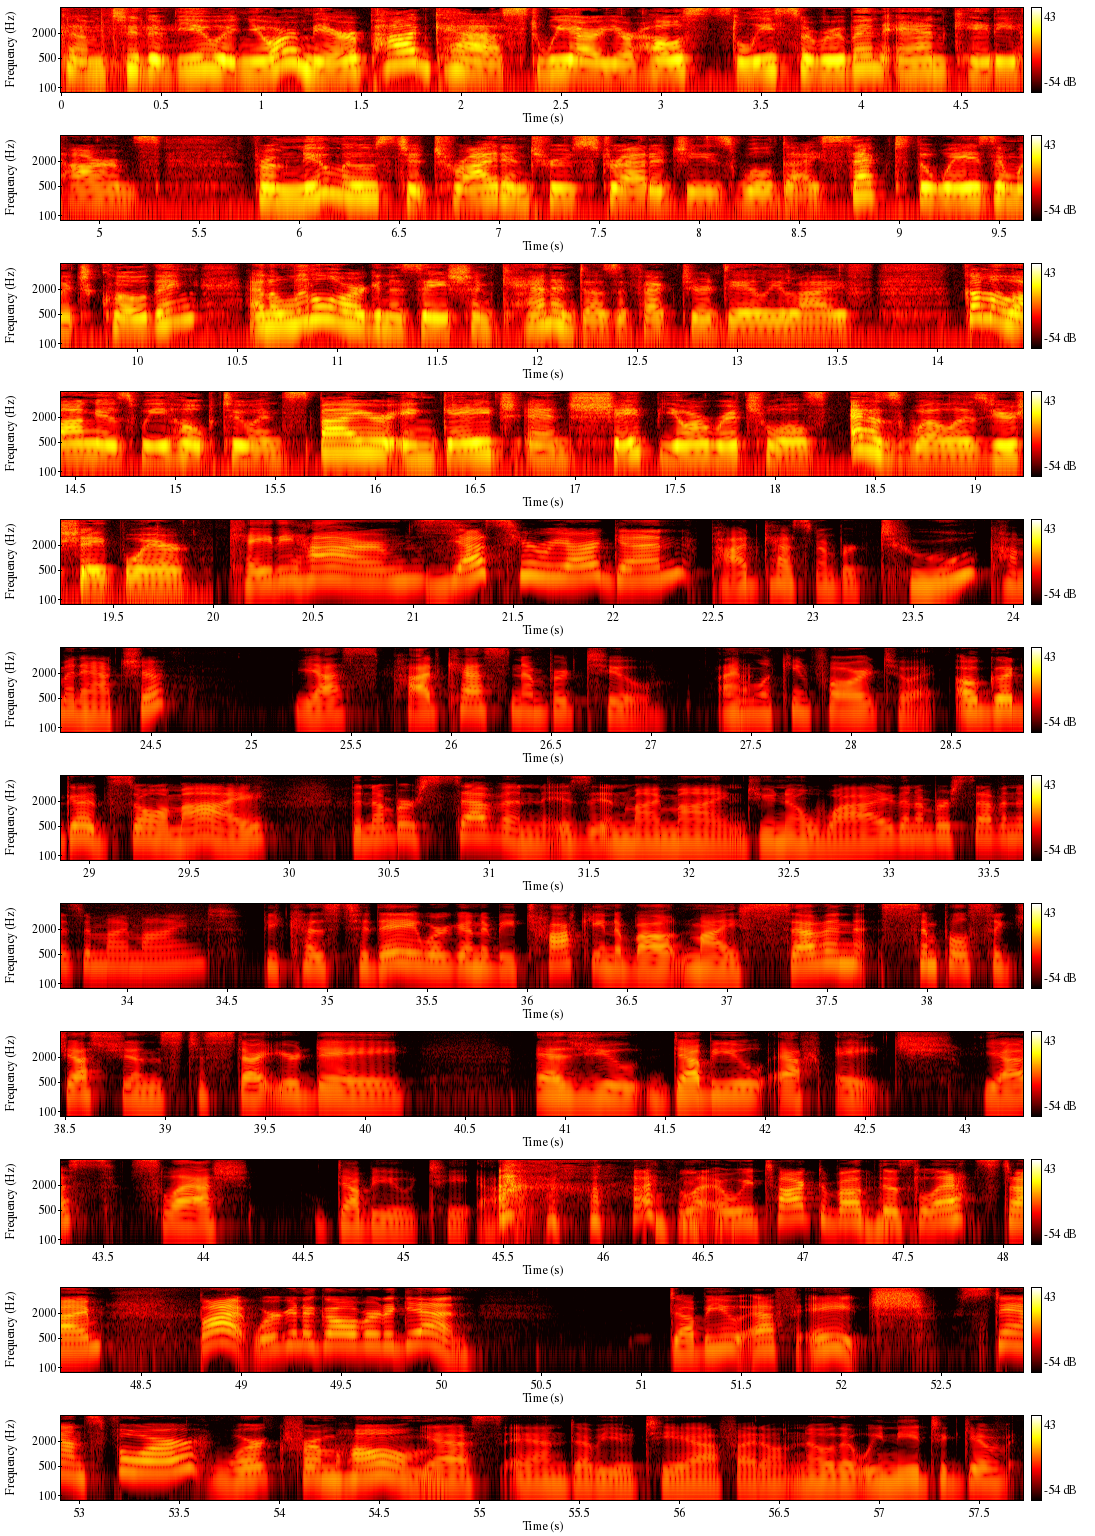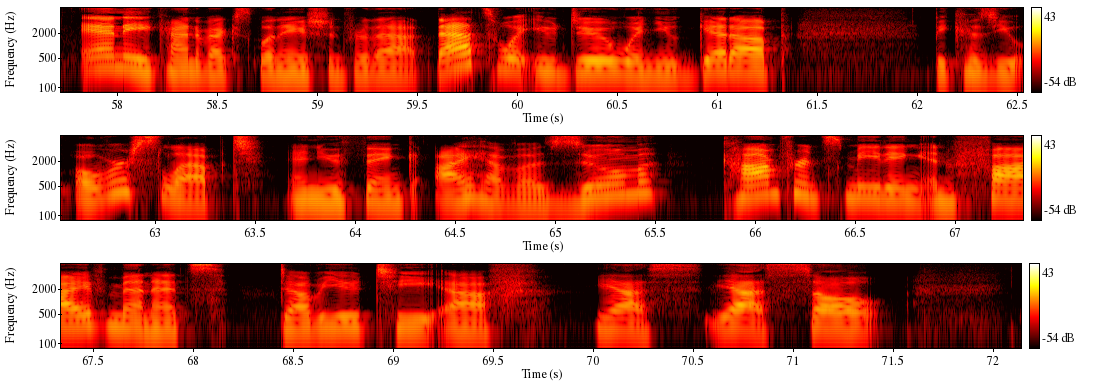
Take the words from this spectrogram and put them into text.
Welcome to the View in Your Mirror podcast. We are your hosts, Lisa Rubin and Katie Harms. From new moves to tried and true strategies, we'll dissect the ways in which clothing and a little organization can and does affect your daily life. Come along as we hope to inspire, engage, and shape your rituals as well as your shapewear. Katie Harms. Yes, here we are again. Podcast number two coming at you. Yes, podcast number two. I'm looking forward to it. Oh, good, good. So am I. The number seven is in my mind. Do you know why the number seven is in my mind? Because today we're going to be talking about my seven simple suggestions to start your day as you WFH Yes. slash WTF. we talked about this last time, but we're going to go over it again. WFH stands for Work from home. Yes, and WTF. I don't know that we need to give any kind of explanation for that. That's what you do when you get up because you overslept and you think, I have a Zoom conference meeting in five minutes. WTF. Yes, yes. So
